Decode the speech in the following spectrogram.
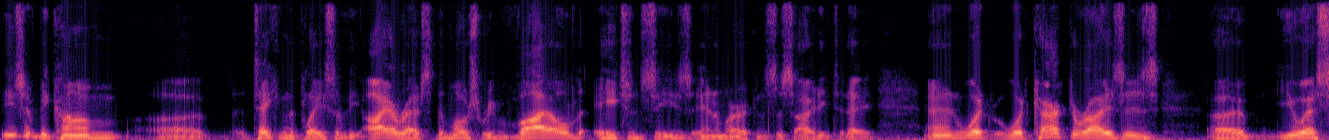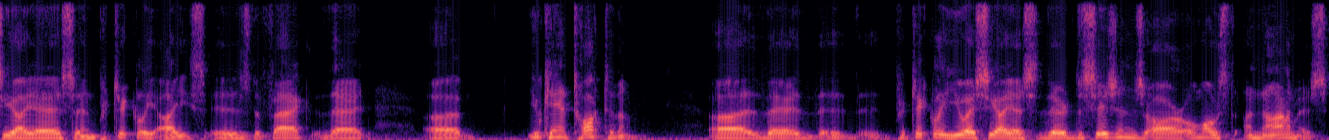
These have become uh, taking the place of the IRS, the most reviled agencies in American society today. And what what characterizes uh, USCIS and particularly ICE is the fact that uh, you can't talk to them. Uh, the, particularly USCIS, their decisions are almost anonymous.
